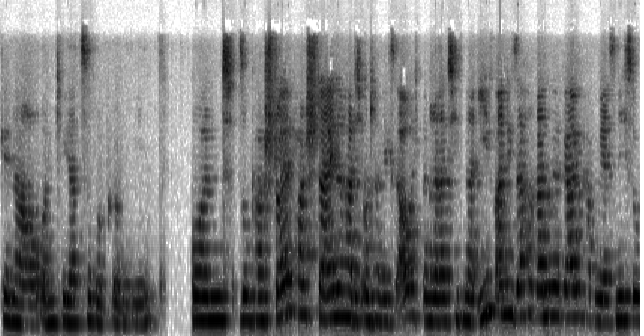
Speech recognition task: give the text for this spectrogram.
genau, und wieder zurück irgendwie. Und so ein paar Stolpersteine hatte ich unterwegs auch. Ich bin relativ naiv an die Sache rangegangen, habe mir jetzt nicht so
